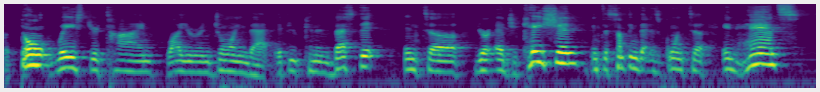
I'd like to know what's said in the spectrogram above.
But don't waste your time while you're enjoying that. If you can invest it into your education, into something that is going to enhance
